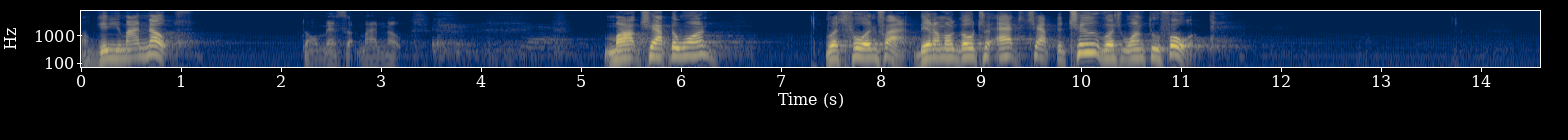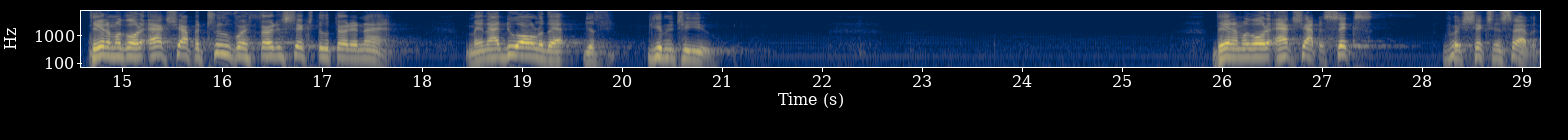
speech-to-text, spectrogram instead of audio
I'll give you my notes. Don't mess up my notes. Mark chapter 1, verse 4 and 5. Then I'm going to go to Acts chapter 2, verse 1 through 4. Then I'm going to go to Acts chapter 2, verse 36 through 39. May not do all of that, just giving it to you. Then I'm going to go to Acts chapter 6, verse 6 and 7.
